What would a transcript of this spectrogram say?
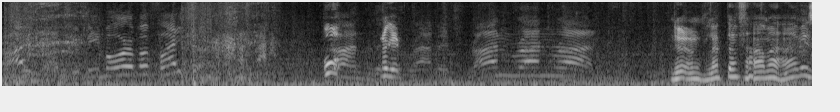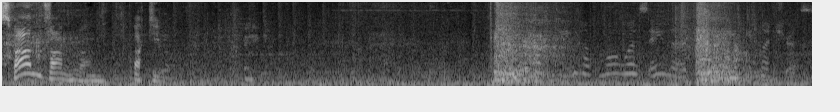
I thought you'd be more of a fighter. Oh, Run, okay. rabbit. Run, run, run. Don't let the farmer have his fun, fun, fun. Fuck you. You have more worse aim than a fucking huntress.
